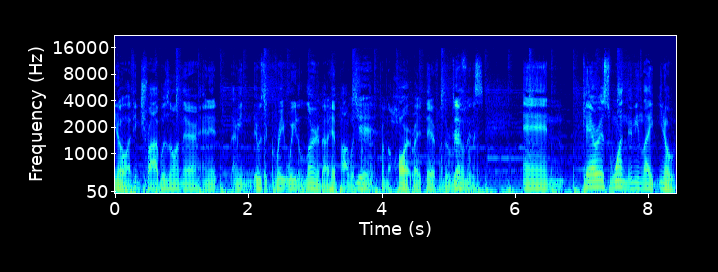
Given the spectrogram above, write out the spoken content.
you know, I think Tribe was on there, and it. I mean, it was a great way to learn about hip hop. Was Yeah. from, the, from the heart, right there, from the Definitely. realness. And KRS One, I mean, like you know,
